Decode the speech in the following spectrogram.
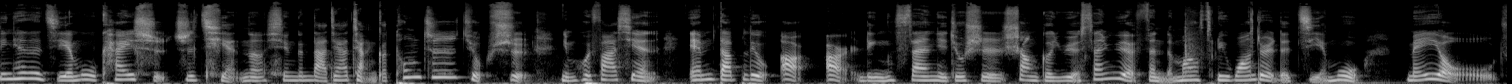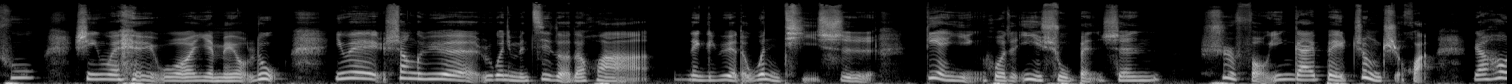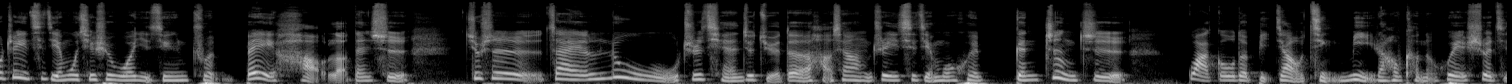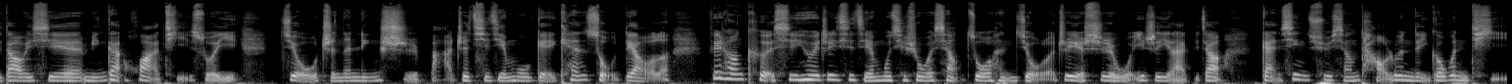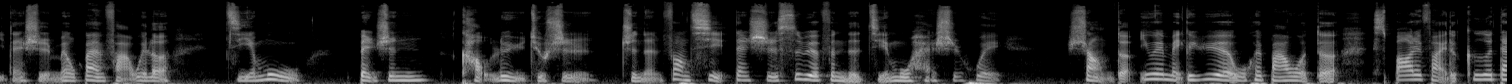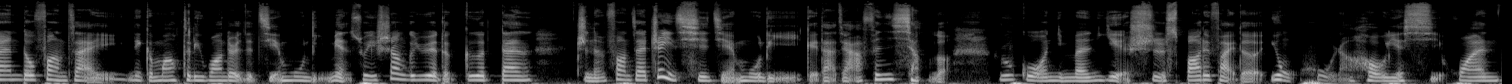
今天的节目开始之前呢，先跟大家讲一个通知，就是你们会发现 M W 二二零三，也就是上个月三月份的 Monthly Wonder 的节目没有出，是因为我也没有录。因为上个月，如果你们记得的话，那个月的问题是电影或者艺术本身。是否应该被政治化？然后这一期节目其实我已经准备好了，但是就是在录之前就觉得好像这一期节目会跟政治挂钩的比较紧密，然后可能会涉及到一些敏感话题，所以。就只能临时把这期节目给 cancel 掉了，非常可惜。因为这期节目其实我想做很久了，这也是我一直以来比较感兴趣、想讨论的一个问题，但是没有办法，为了节目本身考虑，就是只能放弃。但是四月份的节目还是会。上的，因为每个月我会把我的 Spotify 的歌单都放在那个 Monthly Wonder 的节目里面，所以上个月的歌单只能放在这一期节目里给大家分享了。如果你们也是 Spotify 的用户，然后也喜欢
